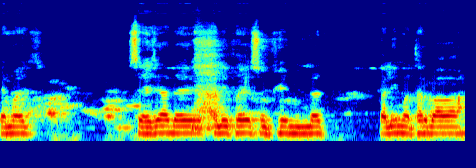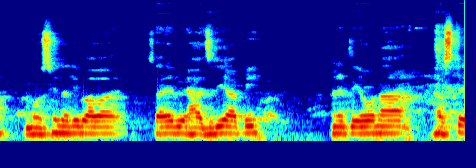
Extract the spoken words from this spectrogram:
તેમજ શહેજાદે ખલીફે સુફી મિલ્લત, કલીમ અથર બાવા, મોહસિન અલી બાવા સાહેબે હાજરી આપી અને તેઓના હસ્તે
